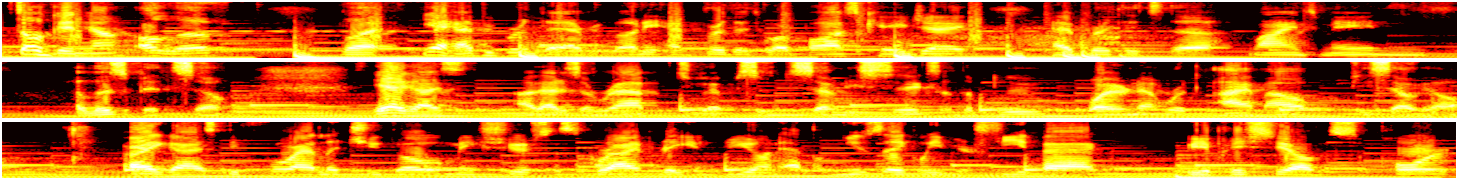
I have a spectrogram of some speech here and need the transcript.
it's all good now. All love. But yeah, happy birthday, everybody. Happy birthday to our boss, KJ. Happy birthday to the Lions main and Elizabeth. So, yeah, guys, uh, that is a wrap to episode 76 of the Blue Wire Network. I'm out. Peace out, y'all. All right, guys, before I let you go, make sure to subscribe, rate, and review on Apple Music. Leave your feedback. We appreciate all the support.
